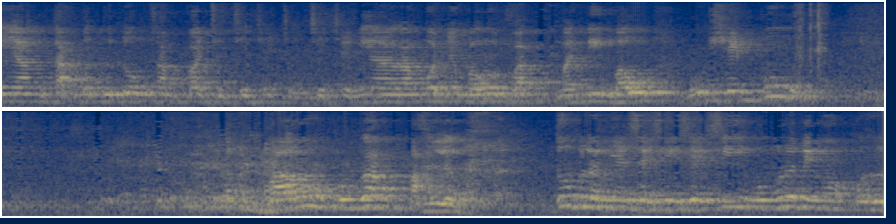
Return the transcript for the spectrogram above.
yang tak bertudung sampai cecek-cecek. Ni ha, rambutnya bau mandi bau bau shampoo. Bau kurang pahala. Tu belum yang seksi-seksi Mula-mula tengok peha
